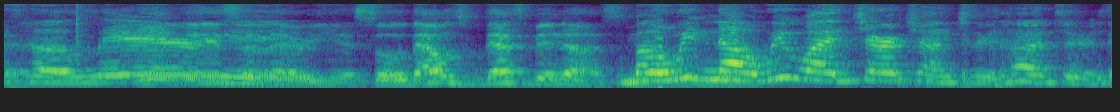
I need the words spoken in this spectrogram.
was hilarious. It is hilarious. So that was that's been us. But we know? know we wasn't church hunters. hunters.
